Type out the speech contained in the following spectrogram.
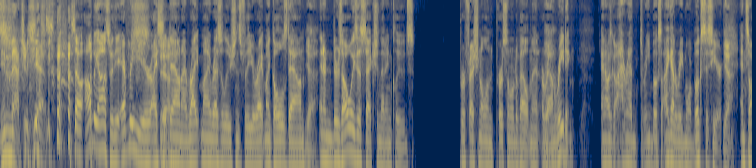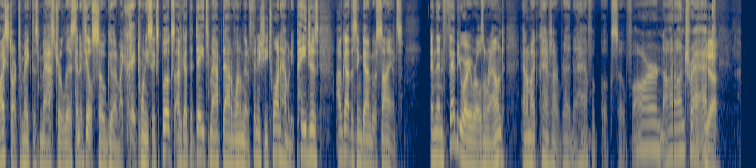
imagine. Yes. so I'll be honest with you. Every year I sit Yeah. down, I write my resolutions for the year, write my goals down. Yeah. And there's always a section that includes professional and personal development around Yeah. reading. And I was going, I read three books. I got to read more books this year. Yeah. And so I start to make this master list and it feels so good. I'm like, okay, 26 books. I've got the dates mapped out of when I'm going to finish each one, how many pages. I've got this thing down to a science. And then February rolls around and I'm like, okay, I've not read a half a book so far, not on track Yeah,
